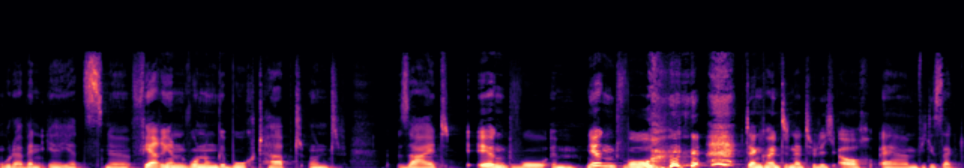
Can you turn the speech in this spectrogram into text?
Oder wenn ihr jetzt eine Ferienwohnung gebucht habt und seid irgendwo im Nirgendwo, dann könnt ihr natürlich auch, ähm, wie gesagt,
